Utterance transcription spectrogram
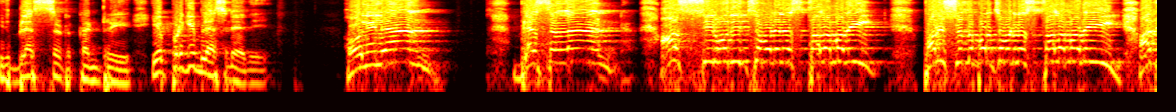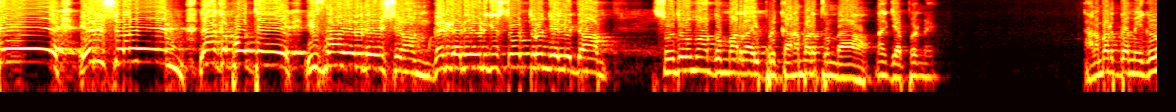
ఇది బ్లెస్డ్ కంట్రీ ఎప్పటికీ బ్లెస్డ్ అది. హోలీ ల్యాండ్ బ్లెస్ ల్యాండ్ ఆశీర్వదించబడిన స్థలం అది పరిశుద్ధపరచబడిన స్థలం అది అదే ఎరుసలేం లేకపోతే ఇజ్రాయేల్ దేశం గడిగా దేవునికి స్తోత్రం చెల్లిద్దాం సుధుమ గుమ్మర్రా ఇప్పుడు కనబడుతుందా నాకు చెప్పండి కనబడుతుందా మీకు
